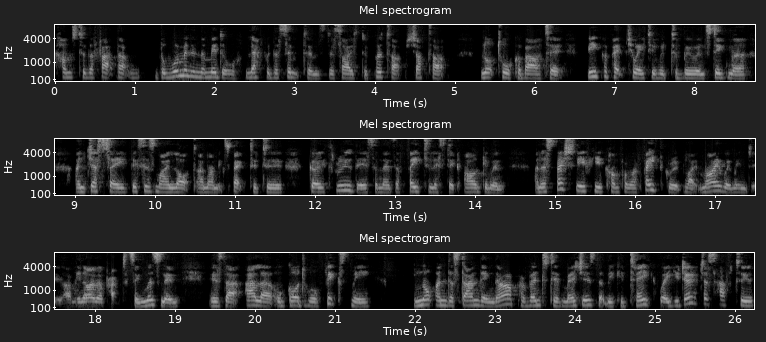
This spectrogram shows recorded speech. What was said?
comes to the fact that the woman in the middle, left with the symptoms, decides to put up, shut up, not talk about it, be perpetuated with taboo and stigma, and just say, This is my lot, and I'm expected to go through this, and there's a fatalistic argument. And especially if you come from a faith group like my women do, I mean, I'm a practicing Muslim, is that Allah or God will fix me not understanding there are preventative measures that we could take where you don't just have to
